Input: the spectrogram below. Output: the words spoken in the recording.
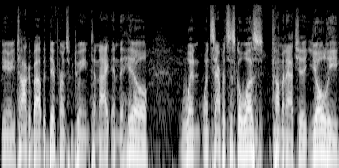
you know, you talk about the difference between tonight and the Hill. When when San Francisco was coming at you, Yoeli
